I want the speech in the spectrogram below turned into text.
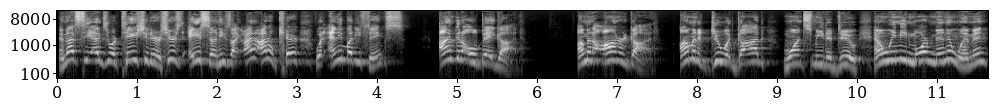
And that's the exhortation here. Here's asa and he's like i, I don't care what anybody thinks. I'm going to obey god. I'm going to honor god I'm going to do what God wants me to do. And we need more men and women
